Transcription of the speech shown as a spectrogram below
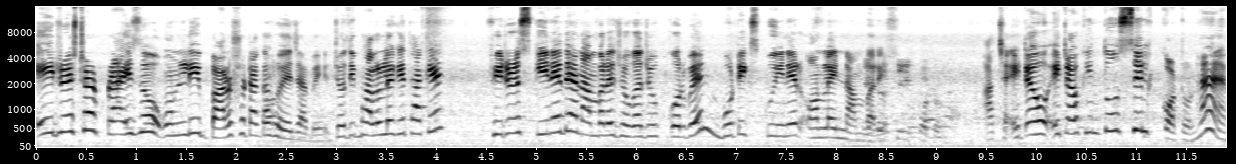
এই ড্রেসটার প্রাইসও অনলি বারোশো টাকা হয়ে যাবে। যদি ভালো লেগে থাকে ভিডিওর স্ক্রিনে দেওয়া নাম্বারে যোগাযোগ করবেন বুটিক্স কুইনের অনলাইন নাম্বারে আচ্ছা এটাও এটাও কিন্তু সিল্ক কটন হ্যাঁ?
